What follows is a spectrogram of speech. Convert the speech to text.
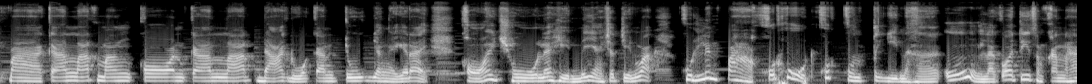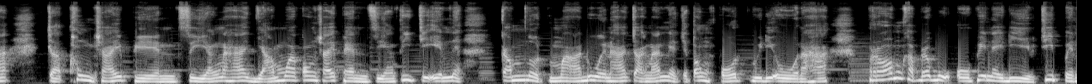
ทป่า การลัดมังกร การลัดดาร์กหรือว่าการจุกยังไงก็ได้ ขอให้โชว์และเห็นได้อย่างชัดเจนว่า คุณเล่นป่าโคตรโหดโคตรกวนตีนนะฮะอืมแล้วก็ที่สำคัญนะฮะจะต้องใช้แผ่นเสียงนะฮะย้ำว่าต้องใช้แผ่นเสียงที่ GM เนี่ยกำหนดมาด้วยนะฮะ จากนั้นเนี่ยจะต้องโพสต์วิดีโอนะฮะ พร้อมกับระบุ Open ID ที่เป็น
